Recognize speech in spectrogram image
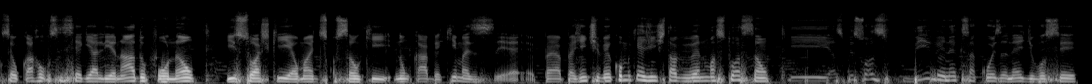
seu carro, você seria alienado ou não. Isso acho que é uma discussão que não cabe aqui, mas é para a gente ver como que a gente está vivendo uma situação. E as pessoas vivem né, com essa coisa né, de você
